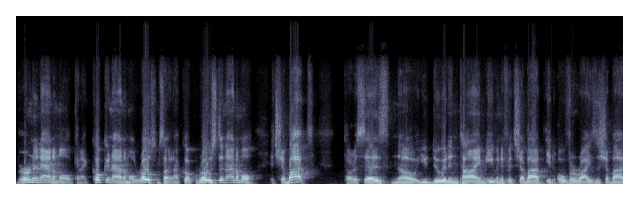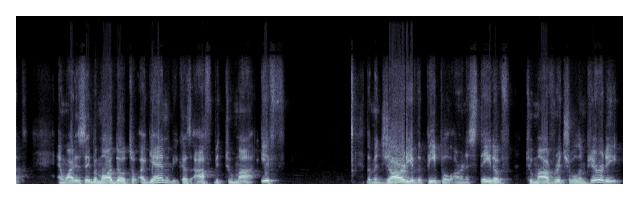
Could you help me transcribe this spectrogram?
burn an animal? Can I cook an animal? Roast, I'm sorry, not cook, roast an animal. It's Shabbat. Torah says, no, you do it in time, even if it's Shabbat, it overrides the Shabbat. And why does it say b'moado again? Because af bituma, if the majority of the people are in a state of tuma of ritual impurity,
